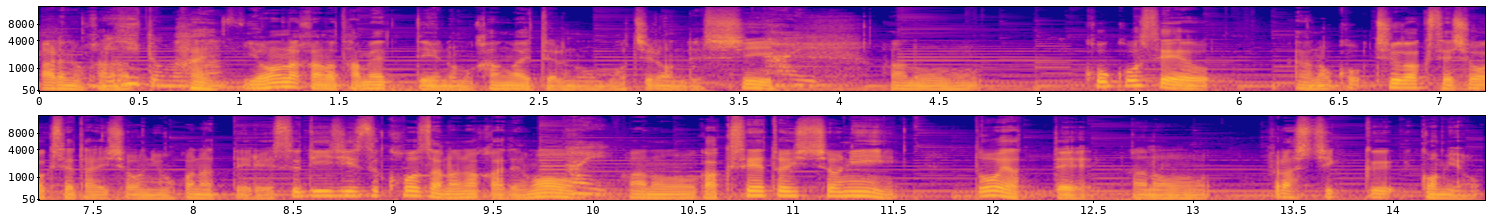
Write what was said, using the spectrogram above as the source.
あるのかなと。はい、世の中のためっていうのも考えてるのももちろんですし、はい、あの高校生をあの中学生小学生対象に行っている SDGs 講座の中でも、はい、あの学生と一緒にどうやってあのプラスチックごみを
